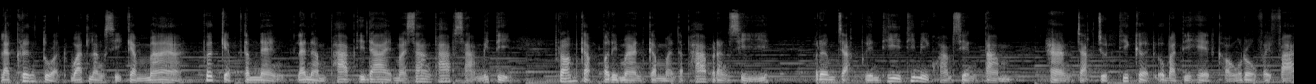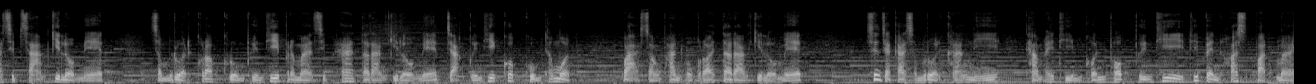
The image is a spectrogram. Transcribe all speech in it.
และเครื่องตรวจวัดรังสีแกมมาเพื่อเก็บตำแหน่งและนำภาพที่ได้มาสร้างภาพ 3 มิติ พร้อมกับปริมาณกัมมันตภาพรังสี เริ่มจากพื้นที่ที่มีความเสี่ยงต่ำห่างจากจุดที่เกิดอุบัติเหตุของโรงไฟฟ้า 13 กิโลเมตรสำรวจครอบคลุมพื้นที่ประมาณ 15 ตารางกิโลเมตร จากพื้นที่ควบคุมทั้งหมดกว่า 2,600 ตารางกิโลเมตร ซึ่งจากการสำรวจครั้งนี้ทำให้ทีมค้นพบพื้นที่ที่เป็นฮอตสปอตใหม่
